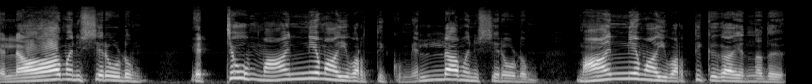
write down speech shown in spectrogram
എല്ലാ മനുഷ്യരോടും ഏറ്റവും മാന്യമായി വർത്തിക്കും. എല്ലാ മനുഷ്യരോടും മാന്യമായി വർത്തിക്കുക എന്നത്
